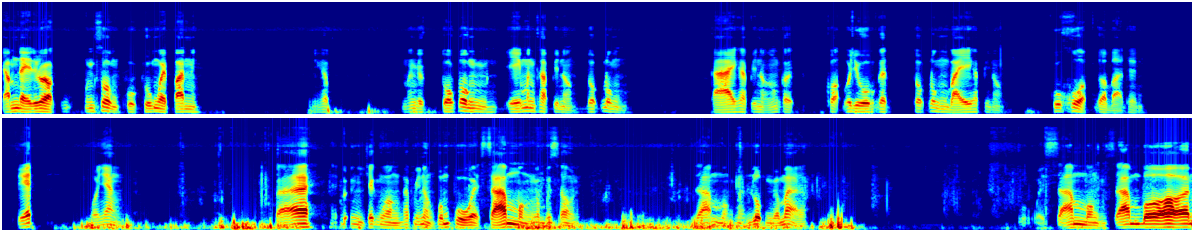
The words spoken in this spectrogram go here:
จำได้ดอกเบิ่งส่งปลูกทุ่งไว้ปันนี่นี่ครับ มันก็ตกลงเองมันครับพี่น้องตกลงตายครับพี่น้องมันก็เกาะประยูมันก็ตกลงใบครับพี่น้องกู้ขวบตัวบาทเทนเจ็ดบ่ยังไปเบิ่งจักหมองครับพี่น้องผมปลูกไว้สามหม่องครับมือเช้านี่สามหม่องมันลบกันมากปลูกไว้สามหม่องสามบอน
